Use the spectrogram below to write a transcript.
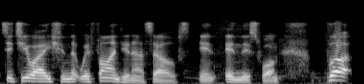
situation that we're finding ourselves in, in this one. But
